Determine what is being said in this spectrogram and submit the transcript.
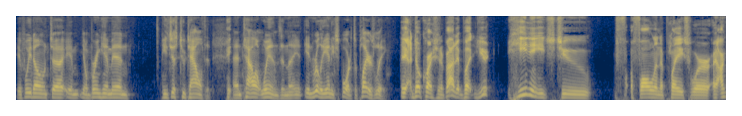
if we don't, uh, you know, bring him in He's just too talented, and talent wins in the in really any sport. It's a players' league. Yeah, no question about it. But you, he needs to f- fall in a place where I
